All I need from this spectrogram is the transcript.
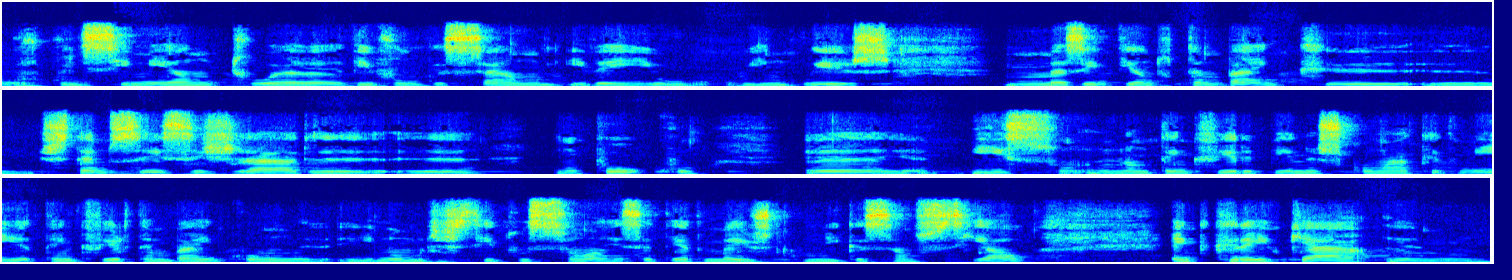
o reconhecimento, a divulgação e daí o, o inglês, mas entendo também que estamos a exagerar um pouco isso não tem que ver apenas com a academia, tem que ver também com inúmeras situações, até de meios de comunicação social, em que creio que há um,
